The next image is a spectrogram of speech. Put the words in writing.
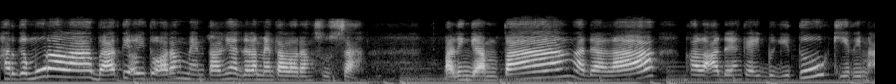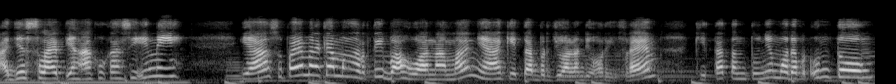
harga murah lah. Berarti oh itu orang mentalnya adalah mental orang susah. Paling gampang adalah kalau ada yang kayak begitu kirim aja slide yang aku kasih ini ya supaya mereka mengerti bahwa namanya kita berjualan di Oriflame kita tentunya mau dapat untung.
